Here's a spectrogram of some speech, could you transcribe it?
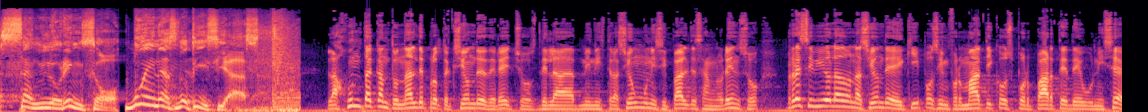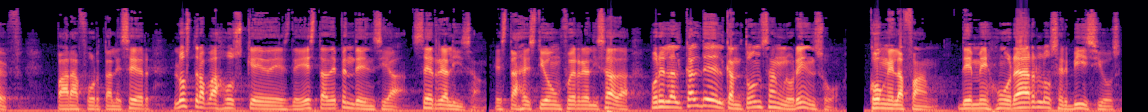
San Lorenzo, buenas noticias. La Junta Cantonal de Protección de Derechos de la Administración Municipal de San Lorenzo recibió la donación de equipos informáticos por parte de UNICEF para fortalecer los trabajos que desde esta dependencia se realizan. Esta gestión fue realizada por el alcalde del Cantón San Lorenzo, con el afán de mejorar los servicios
